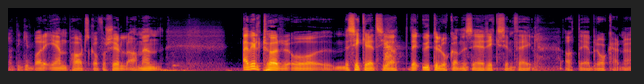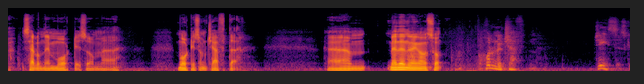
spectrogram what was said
At ikke bare én part skal få skylda. Men jeg vil tørre å med sikkerhet si at det utelukkende er Rick sin feil at det er bråk her nå. Selv om det er Morty som, eh, Morty som kjefter. Um, men det nå engang sånn Hold nå kjeften. Jesus, gutta.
